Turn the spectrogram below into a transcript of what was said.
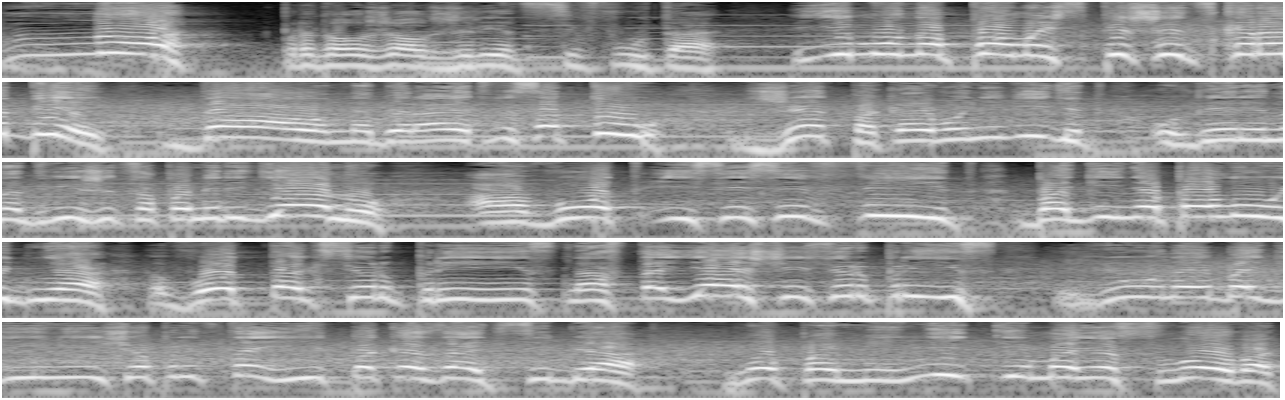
«Но!» – продолжал жрец Сифута. «Ему на помощь спешит Скоробей! Да, он набирает высоту! Джет, пока его не видит, уверенно движется по меридиану! А вот и Сесифит, богиня полудня! Вот так сюрприз, настоящий сюрприз! Юной богине еще предстоит показать себя! Но помяните мое слово,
